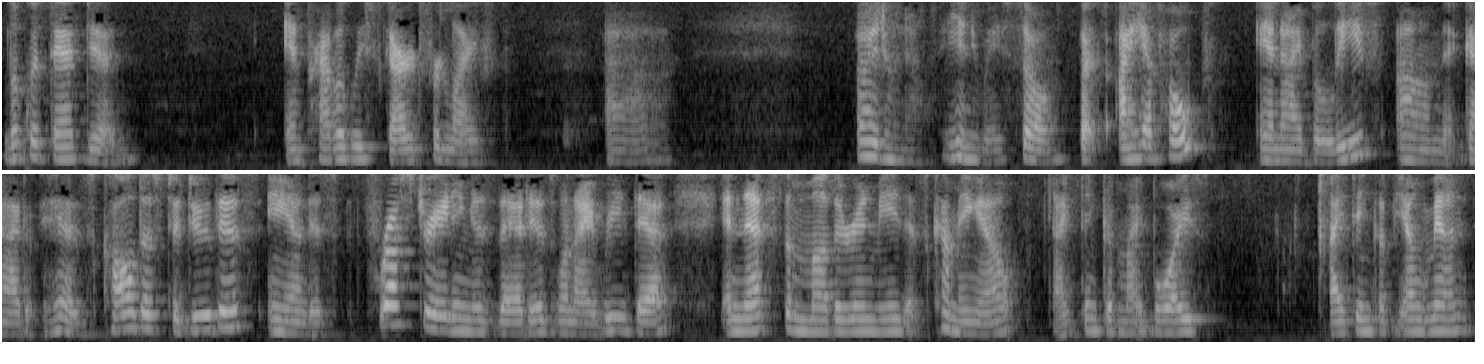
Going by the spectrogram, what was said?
look what that did. And probably scarred for life. Uh, I don't know. Anyway, so, but I have hope and I believe um, that God has called us to do this. And as frustrating as that is when I read that, and that's the mother in me that's coming out, I think of my boys, I think of young men.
